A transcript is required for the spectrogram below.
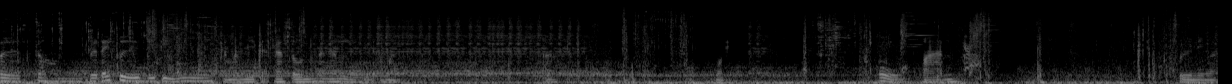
เปิดกล่องเพื่อได้ปืนดีๆแต่มันมีแต่กระสุนทั้งนั้นเลยเอามาหมดโอ้ฟานปืนนี่มา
